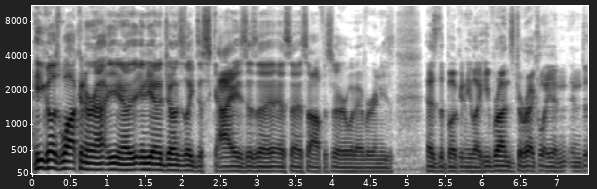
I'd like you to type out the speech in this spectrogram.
he goes walking around, you know, Indiana Jones is like disguised as a SS officer or whatever, and he's has the book and he like he runs directly in, into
